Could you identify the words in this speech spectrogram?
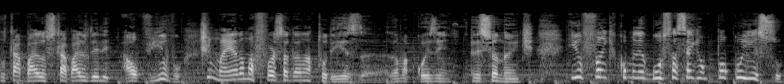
o trabalho, os trabalhos dele ao vivo, o Tim Maia era uma força da natureza, era uma coisa impressionante. E o funk como le gusta segue um pouco isso.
